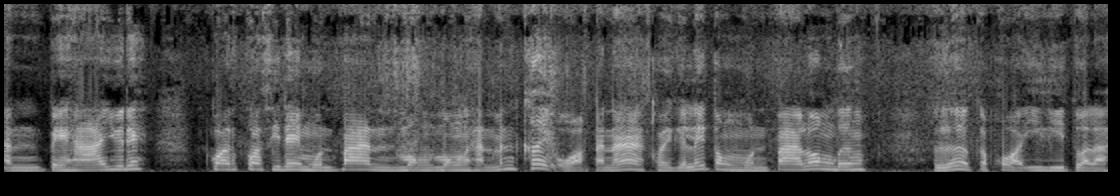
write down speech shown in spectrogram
อันไปหาอยู่เด้ก็ก็สิได้หมนป้านมองมองหันมันเคยออกกันนะข่อยก็เลยต้องหมนป้าล่องเบิงเออก็พออีลีตัวละ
